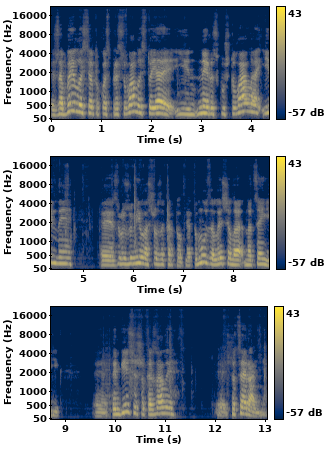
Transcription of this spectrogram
забилося, тако спресувалось, то я і не розкуштувала, і не е, зрозуміла, що за картопля. Тому залишила на цей рік. Е, тим більше, що казали, е, що це рання.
